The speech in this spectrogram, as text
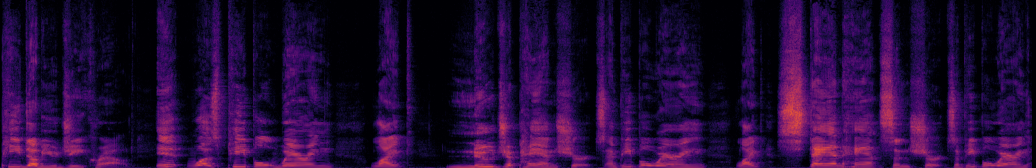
PWG crowd. It was people wearing like New Japan shirts and people wearing like Stan Hansen shirts and people wearing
